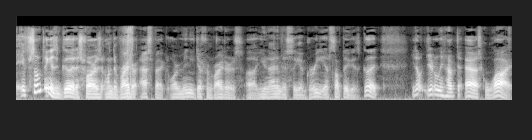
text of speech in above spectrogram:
if something is good as far as on the writer aspect, or many different writers uh, unanimously agree if something is good, you don't generally have to ask why.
